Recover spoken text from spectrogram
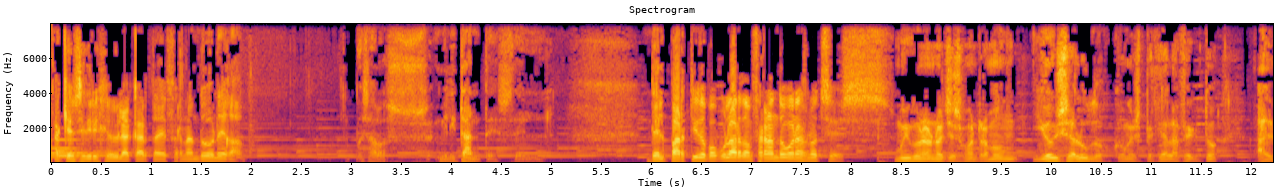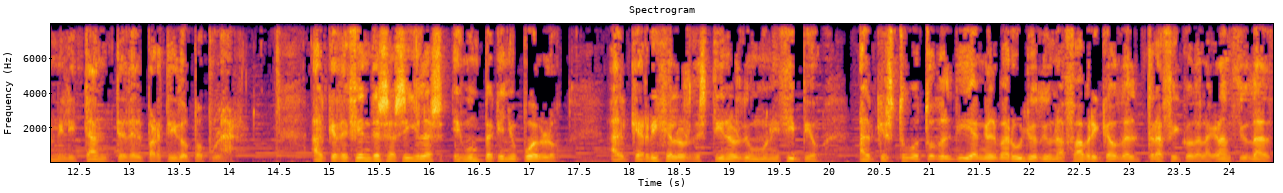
¿A quién se dirige hoy la carta de Fernando Onega? Pues a los militantes del, Partido Popular. Don Fernando, buenas noches. Muy buenas noches, Juan Ramón. Y hoy saludo con especial afecto al militante del Partido Popular, al que defiende esas siglas en un pequeño pueblo, al que rige los destinos de un municipio, al que estuvo todo el día en el barullo de una fábrica o del tráfico de la gran ciudad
